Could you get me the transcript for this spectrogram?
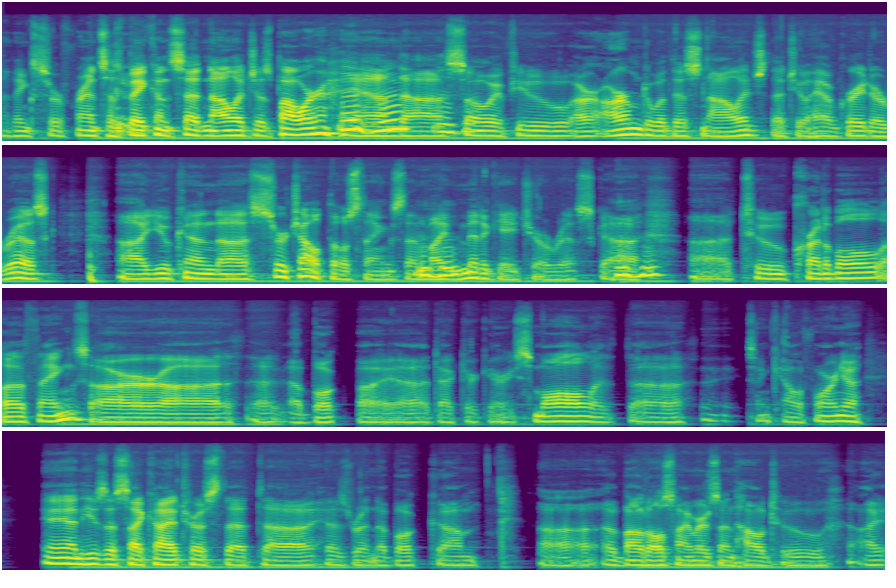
I think Sir Francis Bacon said knowledge is power, and uh, so if you are armed with this knowledge that you have greater risk. Uh, you can uh, search out those things that might mitigate your risk. Uh, uh, two credible uh, things are uh, a, a book by uh, Dr. Gary Small. At, uh, it's in California, and he's a psychiatrist that uh, has written a book um, uh, about Alzheimer's and how to, I,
